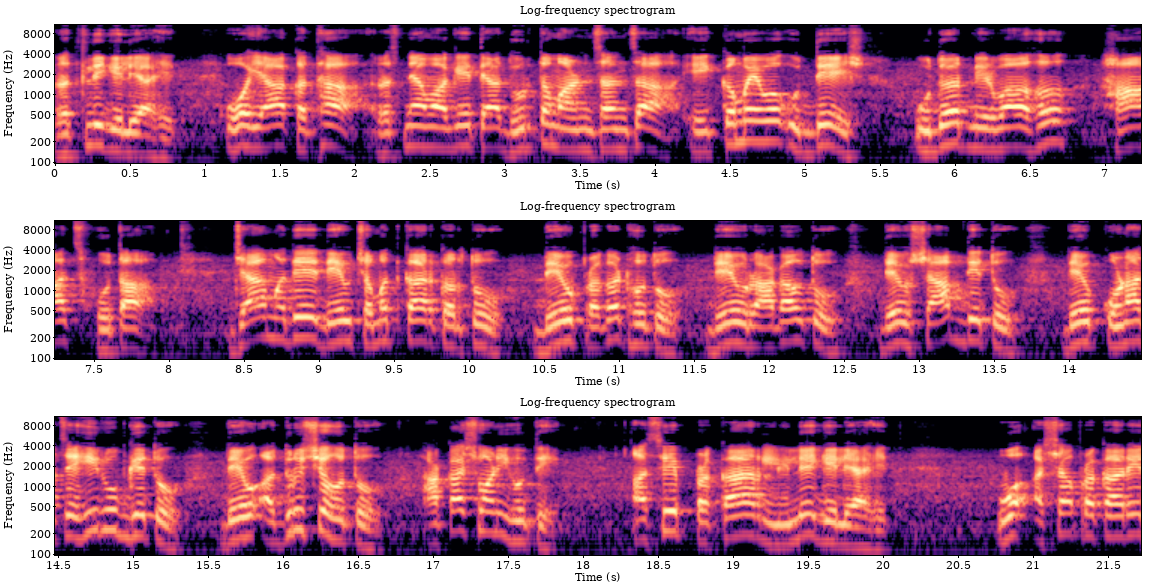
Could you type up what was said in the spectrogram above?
रचली गेली आहेत व या कथा रचण्यामागे त्या धूर्त माणसांचा एकमेव उद्देश उदरनिर्वाह हाच होता. ज्यामध्ये देव चमत्कार करतो देव प्रगट होतो देव रागावतो देव शाप देतो देव कोणाचेही रूप घेतो देव अदृश्य होतो आकाशवाणी होते. असे प्रकार लिहिले गेले आहेत व अशा प्रकारे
